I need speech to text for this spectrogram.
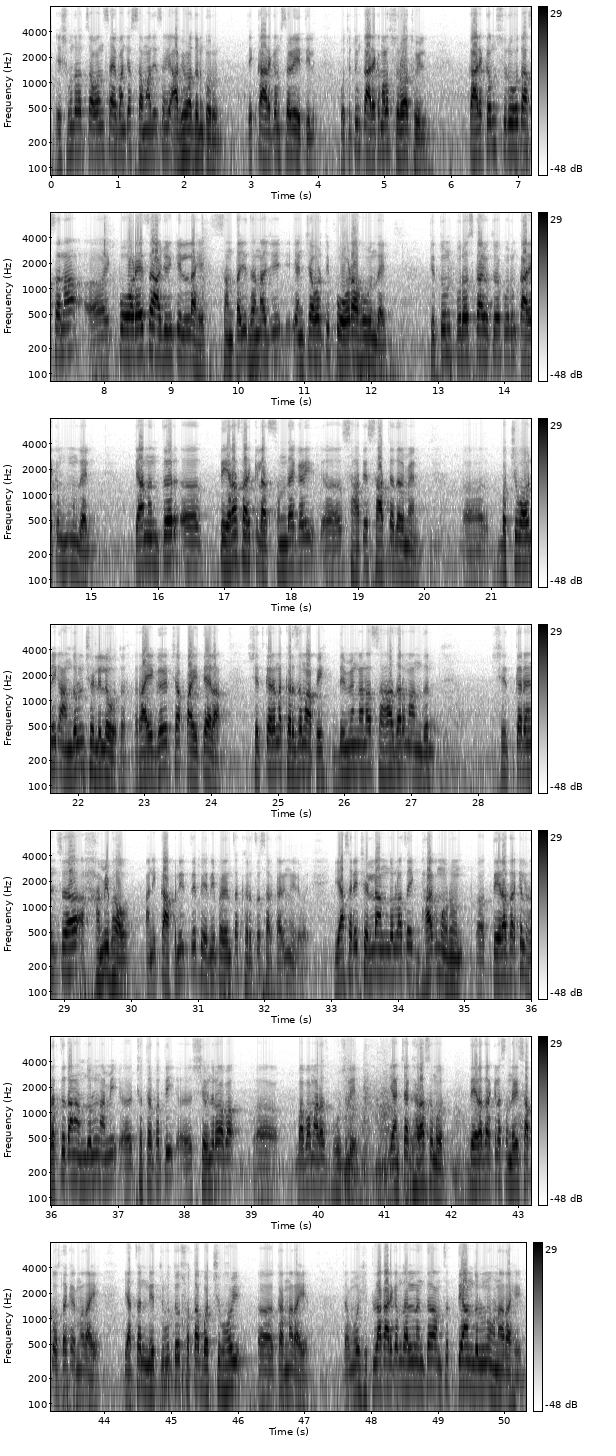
यशवंतराव चव्हाण साहेबांच्या समाधीसाठी अभिवादन करून ते कार्यक्रमस्थळी येतील व तिथून कार्यक्रमाला सुरुवात होईल. कार्यक्रम सुरू होत असताना एक पोवाड्याचं आयोजन केलेलं आहे. संताजी धनाजी यांच्यावरती पोवाडा होऊन जाईल. तिथून पुरस्कार वितरण करून कार्यक्रम होऊन जाईल. त्यानंतर तेरा तारखेला संध्याकाळी सहा ते सातच्या दरम्यान अ, बच्चूभाऊने एक आंदोलन छेडलेलं होतं. रायगडच्या पायथ्याला शेतकऱ्यांना कर्जमाफी दिव्यांगांना सहा हजार मानधन शेतकऱ्यांचा हमीभाव आणि कापणी ते पेरणीपर्यंतचा खर्च सरकारने नेला यासाठी छेडल्या आंदोलनाचा एक भाग म्हणून तेरा तारखेला रक्तदान आंदोलन आम्ही छत्रपती शिवेंद्रबाबा शिवेंद्र बाबा बाबा महाराज भोसले यांच्या घरासमोर तेरा तारखेला संध्याकाळी सात वाजता करणार आहे. याचं नेतृत्व स्वतः बच्चूभावी करणार आहेत. त्यामुळे हितला कार्यक्रम झाल्यानंतर आमचं ते आंदोलन होणार आहे.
